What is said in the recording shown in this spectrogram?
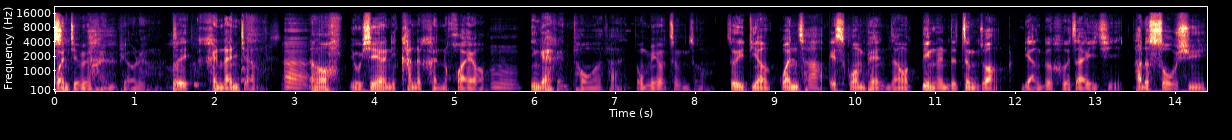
关节面很漂亮，所以很难讲。嗯，然后有些啊，你看得很坏哦，嗯，应该很痛啊，他都没有症状，这一定要观察 X 光片，然后病人的症状两个合在一起，他的手需。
